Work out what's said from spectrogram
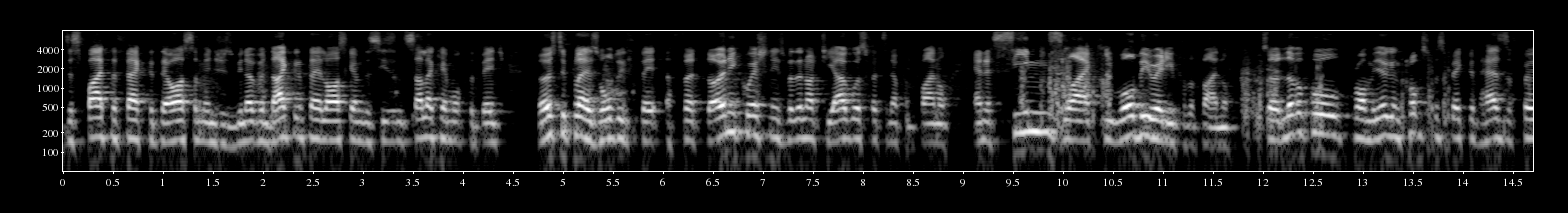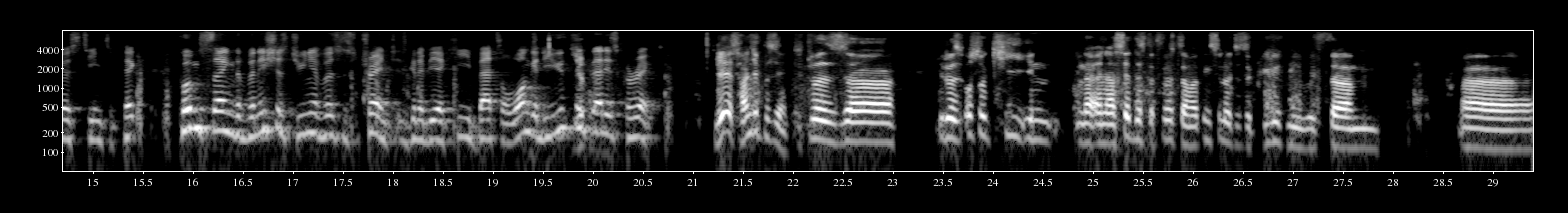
despite the fact that there are some injuries. We know Van Dijk didn't play last game of the season. Salah came off the bench. Those two players will be fit, fit. The only question is whether or not Thiago is fit enough for the final, and it seems like he will be ready for the final. So Liverpool, from Jurgen Klopp's perspective, has the first team to pick. Pum saying the Vinicius Junior versus Trent is going to be a key battle. Wonga, do you think yep. that is correct? Yes, hundred percent. It was. Uh, it was also key in, and I said this the first time. I think Silo disagreed with me with um, uh,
